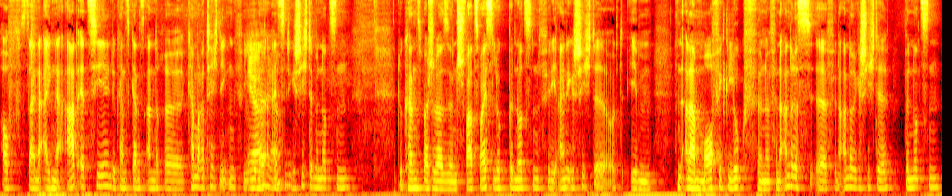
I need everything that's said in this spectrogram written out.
auf seine eigene Art erzählen. Du kannst ganz andere Kameratechniken für jede Ja, ja. einzelne Geschichte benutzen. Du kannst beispielsweise einen Schwarz-Weiß-Look benutzen für die eine Geschichte und eben einen Anamorphic-Look für eine, für, eine anderes, äh, für eine andere Geschichte benutzen.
